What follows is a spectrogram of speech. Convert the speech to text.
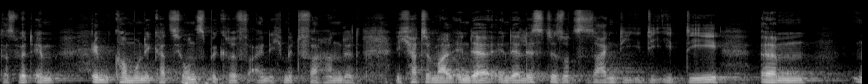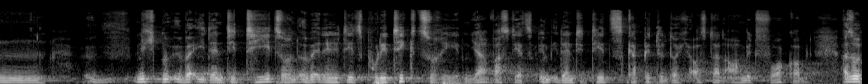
das wird im, im Kommunikationsbegriff eigentlich mitverhandelt. Ich hatte mal in der, in der Liste sozusagen die, die Idee, ähm, mh, nicht nur über Identität, sondern über Identitätspolitik zu reden, ja, was jetzt im Identitätskapitel durchaus dann auch mit vorkommt. Also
